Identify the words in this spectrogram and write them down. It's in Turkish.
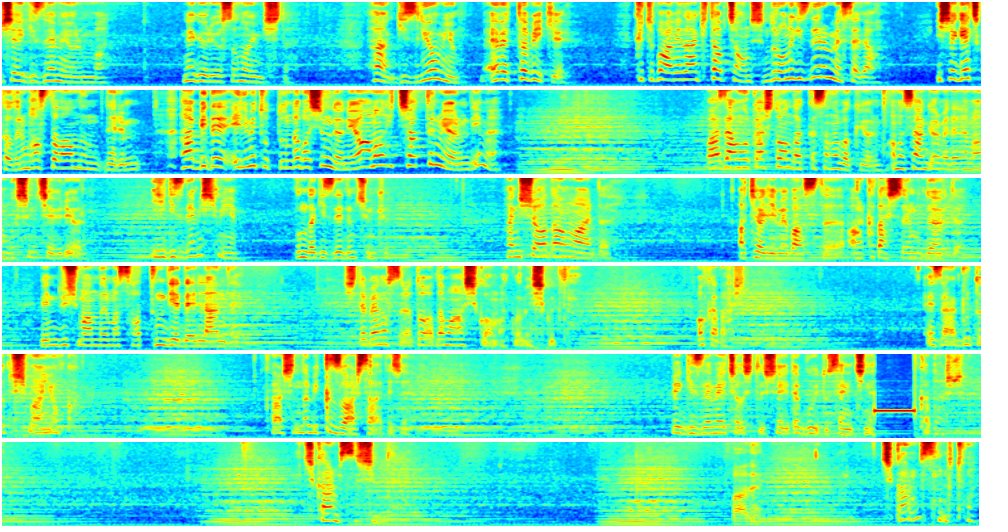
Hiçbir şey gizlemiyorum ben. Ne görüyorsan oyum işte. Ha gizliyor muyum? Evet tabii ki. Kütüphaneden kitap çalmışımdır onu gizlerim mesela. İşe geç kalırım hastalandım derim. Ha bir de elimi tuttuğunda başım dönüyor ama hiç çaktırmıyorum değil mi? Bazen vurkaçta 10 dakika sana bakıyorum ama sen görmeden hemen başımı çeviriyorum. İyi gizlemiş miyim? Bunu da gizledim çünkü. Hani şu adam vardı. Atölyemi bastı, arkadaşlarımı dövdü. Beni düşmanlarıma sattın diye dellendi. İşte ben o sırada o adama aşık olmakla meşguldüm. O kadar. Ezel burada düşman yok. Karşında bir kız var sadece. Ve gizlemeye çalıştığı şey de buydu sen içine kadar. Çıkar mısın şimdi? Bade. Çıkar mısın lütfen?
